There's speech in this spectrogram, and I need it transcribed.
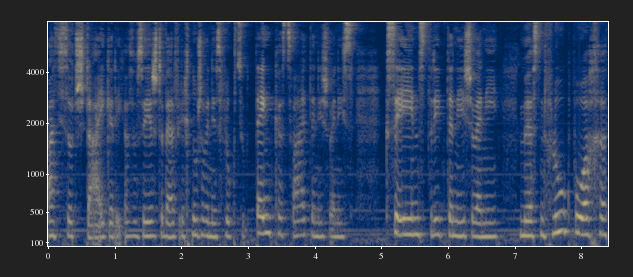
was ist so die Steigerung. Also das erste wäre vielleicht nur schon, wenn ich das Flugzeug denke, das zweite ist, wenn ich es sehe, das dritte ist, wenn ich einen Flug buchen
